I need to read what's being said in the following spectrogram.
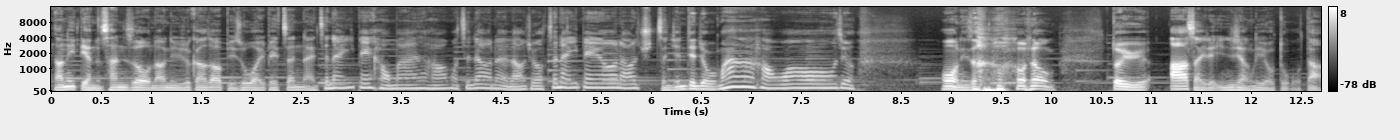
然后你点了餐之后，然后你就刚说，比如我一杯真奶，真奶一杯好吗？好，我知道了。然后就真奶一杯哦，然后整间店就哇好哦，就哦，你知道 那种对于阿仔的影响力有多大？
